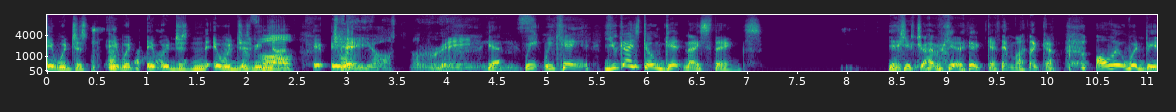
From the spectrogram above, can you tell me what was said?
it would just it would it would just it would just be not. Evolve. It, it would- Chaos reigns. yeah, we we can't. You guys don't get nice things. Yeah, you drive get it, get it, Monaco. All it would be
